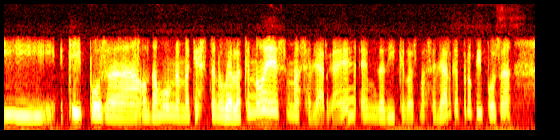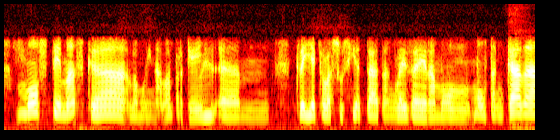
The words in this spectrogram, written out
I què hi posa al damunt amb aquesta novel·la, que no és massa llarga, eh? hem de dir que no és massa llarga, però que hi posa molts temes que l'amoïnaven, perquè ell eh, creia que la societat anglesa era molt, molt tancada,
